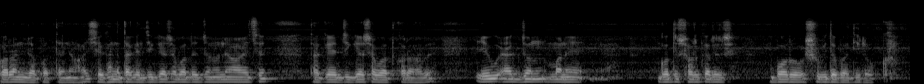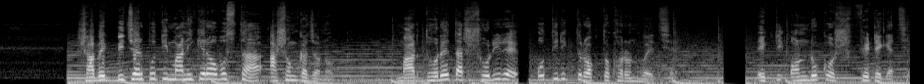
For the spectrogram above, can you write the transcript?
কড়া নিরাপত্তায় নেওয়া হয়। সেখানে তাকে জিজ্ঞাসাবাদের জন্য নেওয়া হয়েছে। তাকে জিজ্ঞাসাবাদ করা হবে। এও একজন মানে গত সরকারের বড় সুবিধাবাদী লোক। সাবেক বিচারপতি মানিকের অবস্থা আশঙ্কাজনক। মার ধরে তার শরীরে অতিরিক্ত রক্তক্ষরণ হয়েছে। একটি অন্ডকোষ ফেটে গেছে।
